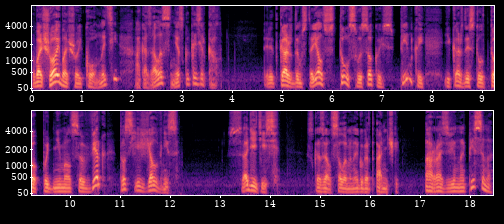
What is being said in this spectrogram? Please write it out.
в большой-большой комнате оказалось несколько зеркал. Перед каждым стоял стул с высокой спинкой, и каждый стул то поднимался вверх, то съезжал вниз. — Садитесь, — сказал соломенный губерт Анечке. — А разве написано,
